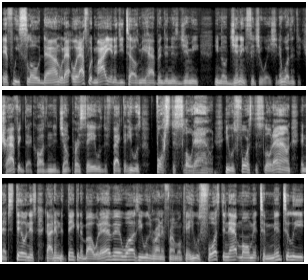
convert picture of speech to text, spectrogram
if we slowed down. Well, that, well that's what my energy tells me happened in this Jimmy, you know, Jennings situation. It wasn't the traffic that caused wasn't the jump per se. It was the fact that he was forced to slow down. He was forced to slow down, and that stillness got him to thinking about whatever it was he was running from. Okay, he was forced in that moment to mentally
